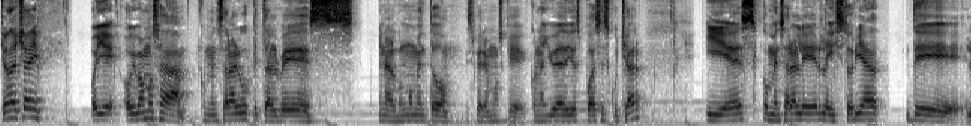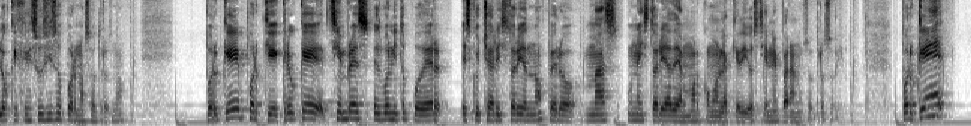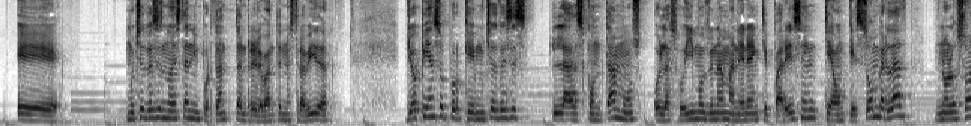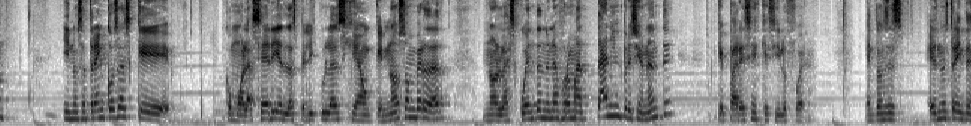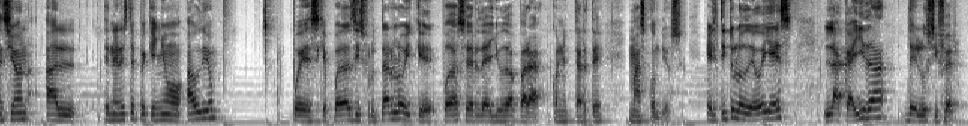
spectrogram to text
¿Qué onda, Chay? Oye, hoy vamos a comenzar algo que tal vez en algún momento esperemos que con la ayuda de Dios puedas escuchar. Y es comenzar a leer la historia de lo que Jesús hizo por nosotros, ¿no? ¿Por qué? Porque creo que siempre es, bonito poder escuchar historias, ¿no? Pero más una historia de amor como la que Dios tiene para nosotros hoy. ¿Por qué eh, muchas veces no es tan importante, tan relevante en nuestra vida? Yo pienso porque muchas veces las contamos o las oímos de una manera en que parecen que aunque son verdad, no lo son. Y nos atraen cosas que, como las series, las películas, que aunque no son verdad, nos las cuentan de una forma tan impresionante que parece que sí lo fuera. Entonces, es nuestra intención al tener este pequeño audio pues que puedas disfrutarlo y que pueda ser de ayuda para conectarte más con Dios. El título de hoy es La caída de Lucifer.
